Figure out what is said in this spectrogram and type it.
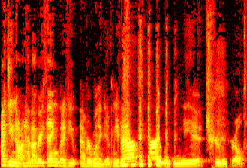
I do not have everything, but if you ever want to give me that, I would be truly thrilled.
